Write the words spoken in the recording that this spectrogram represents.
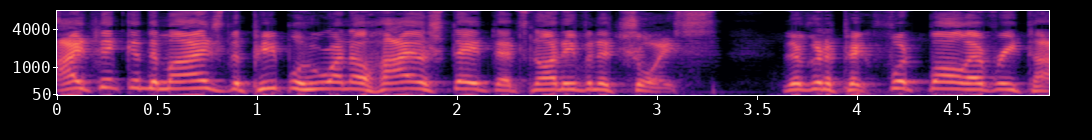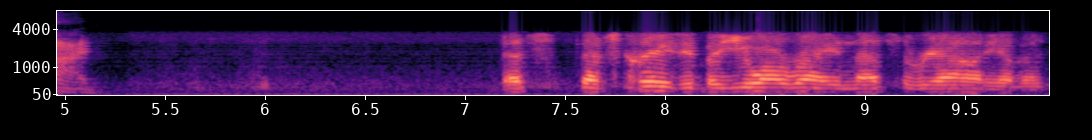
I think in the minds of the people who run Ohio State, that's not even a choice. They're going to pick football every time. That's that's crazy, but you are right, and that's the reality of it.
